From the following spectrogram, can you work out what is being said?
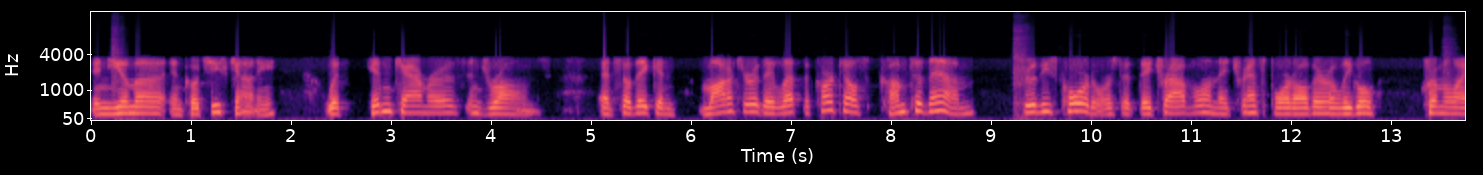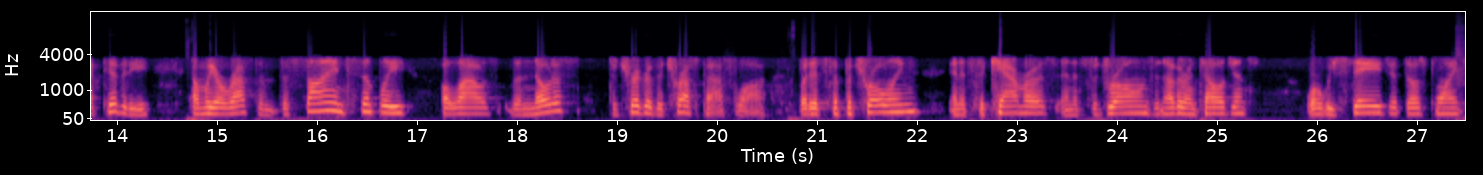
in Yuma and Cochise County with hidden cameras and drones. And so they can monitor, they let the cartels come to them through these corridors that they travel and they transport all their illegal criminal activity and we arrest them. The sign simply allows the notice to trigger the trespass law, but it's the patrolling and it's the cameras and it's the drones and other intelligence where we stage at those points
